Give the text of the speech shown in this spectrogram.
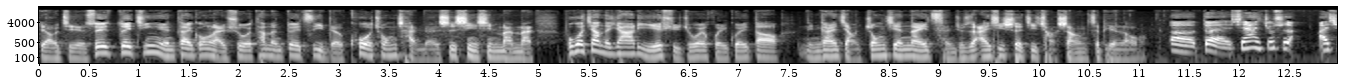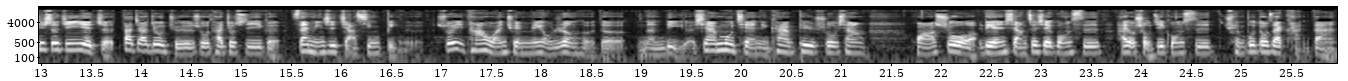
了解，所以对晶圆代工来说，他们对自己的扩充产能是信心满满。不过，这样的压力也许就会回归到您刚才讲中间那一层，就是 IC 设计厂商这边喽。呃，对，现在就是 IC 设计业者，大家就觉得说它就是一个三明治夹心饼了，所以它完全没有任何的能力了。现在目前你看，譬如说像。华硕、联想这些公司，还有手机公司，全部都在砍单。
